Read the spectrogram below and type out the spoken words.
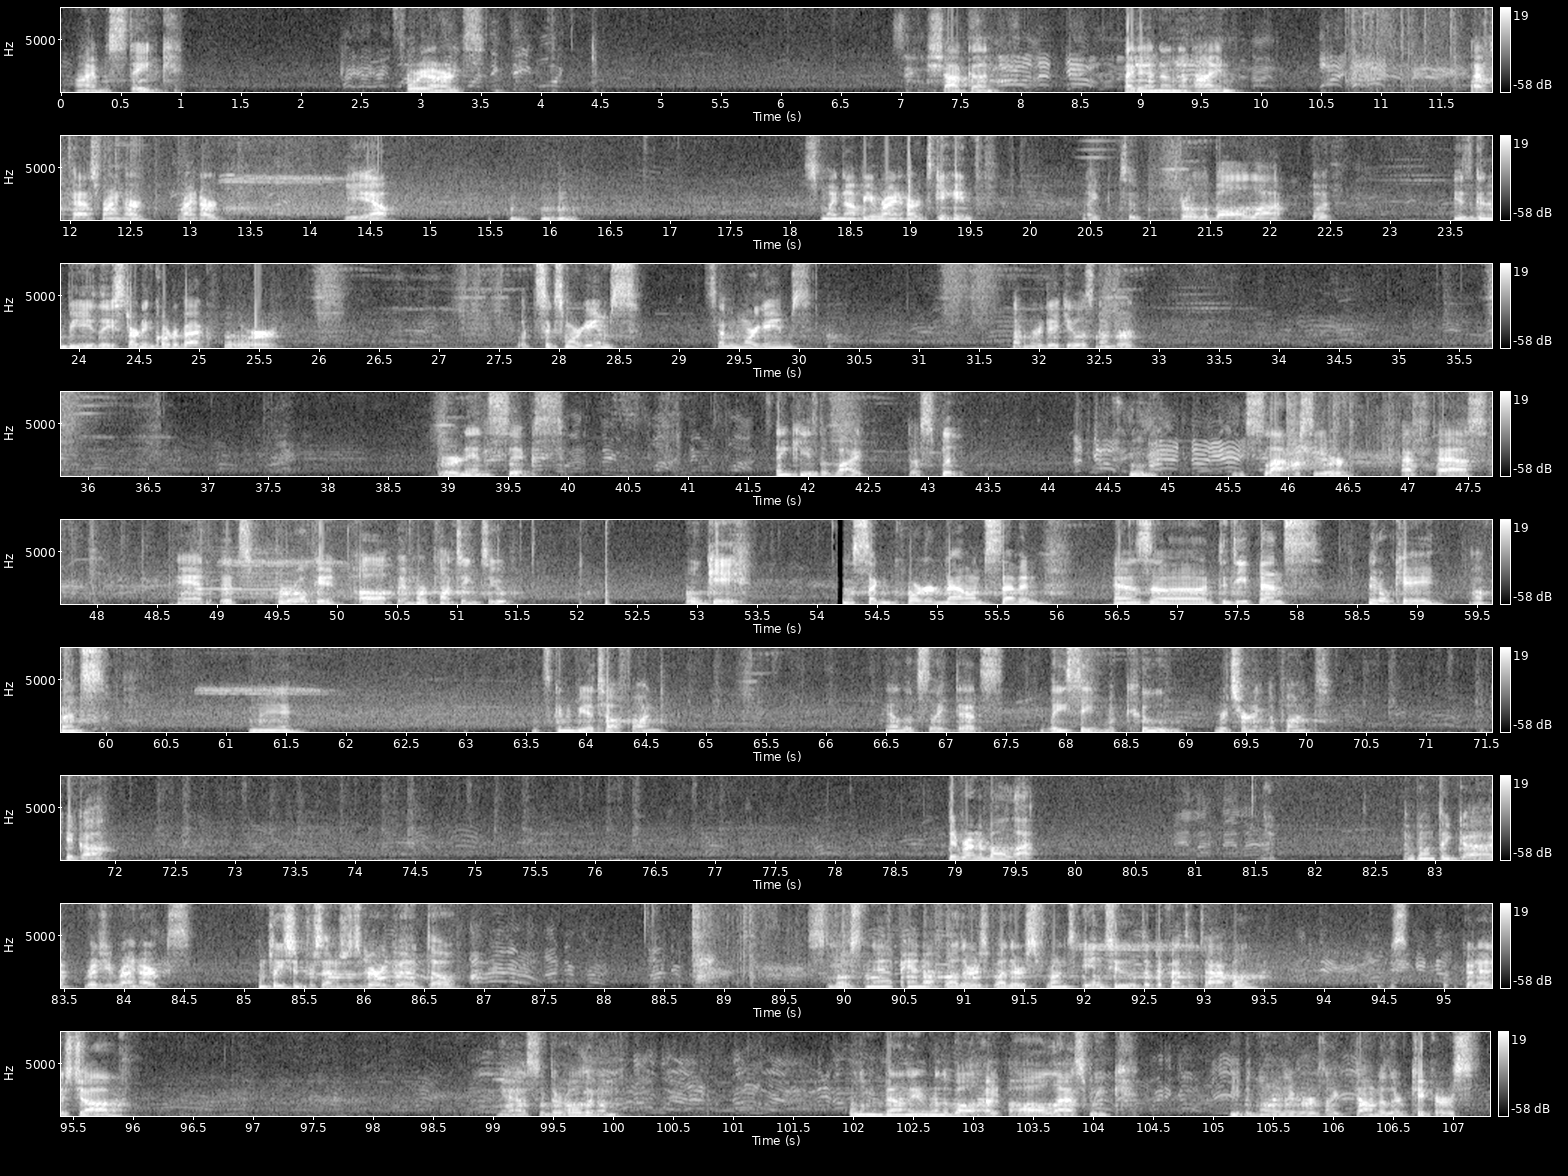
My mistake. Four yards. Shotgun. Tight end on the nine. Back to pass Reinhardt. Reinhardt. Yep. Mm -hmm. Might not be Reinhardt's game. Like, to throw the ball a lot, but he's going to be the starting quarterback for, what, six more games? Seven more games? Some ridiculous number. Third and six. I think he's the bite. The split. Ooh. The slot receiver. Back pass. And it's broken up, and we're punting too. Okay. The second quarter, down seven. As uh, the defense did okay. Offense, meh. It's going to be a tough one. That looks like that's Lacey McCoo returning the punt. Kickoff. They run the ball a lot. I don't think uh, Reggie Reinhardt's completion percentage is very good, though. Slow snap, handoff Weathers. Weathers runs into the defensive tackle. He's pretty good at his job. Yeah, see, they're holding him. Holding him down. They didn't run the ball at all last week. Even though they were, like, down to their kickers.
